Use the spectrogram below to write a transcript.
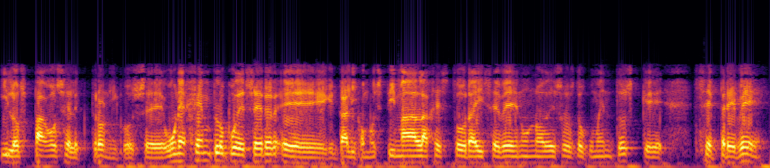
y los pagos electrónicos. Eh, un ejemplo puede ser, eh, tal y como estima la gestora y se ve en uno de esos documentos, que se prevé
